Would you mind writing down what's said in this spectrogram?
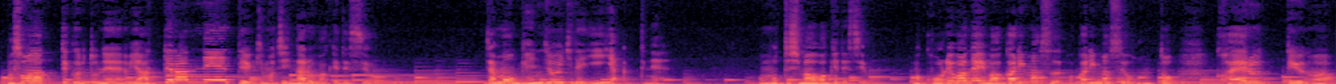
まあ、そうなってくるとねやってらんねえっていう気持ちになるわけですよ。じゃあもう現状維持でいいやってね思ってしまうわけですよ、まあ、これはね分かります。分かりますよ。本当変えるっていうのは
